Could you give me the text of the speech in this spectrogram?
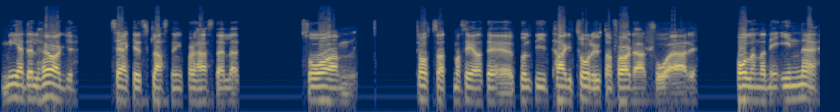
medelhög säkerhetsklassning på det här stället. Så mm, trots att man ser att det är fullt i taggtråd utanför där så är förhållandena inne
